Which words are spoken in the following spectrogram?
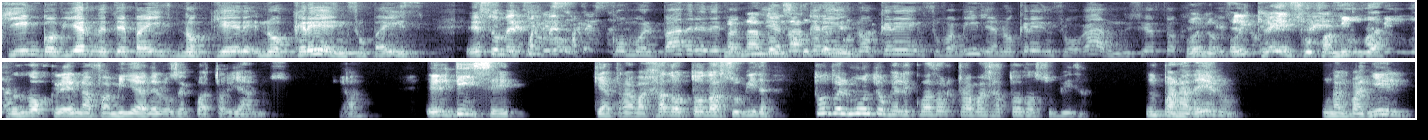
¿Quién gobierna este país no quiere, no cree en su país? Eso me parece. Como el padre de familia no, cree, no cree, en su familia, no cree en su hogar, ¿no es cierto? Bueno, él cree en su familia, pero no cree en la familia de los ecuatorianos. ¿ya? Él dice que ha trabajado toda su vida. Todo el mundo en el Ecuador trabaja toda su vida. Un panadero, un albañil,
